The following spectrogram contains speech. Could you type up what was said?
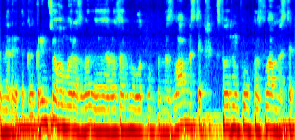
енергетикою. Крім цього, ми е, розгорнули пункти незламності. 101 пункт незламності е,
